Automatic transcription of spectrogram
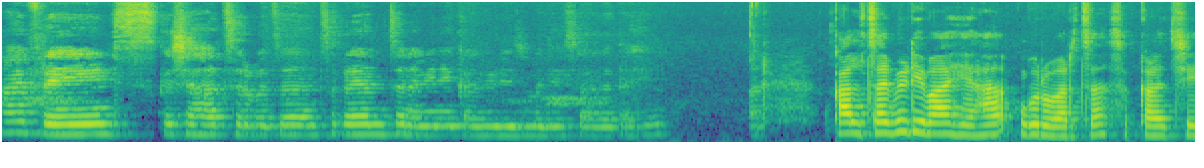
हाय फ्रेंड्स कशा आहात सर्वजण? सगळ्यांचं नवीन एका व्हिडिओमध्ये स्वागत आहे. कालचा व्हिडिओ आहे हा गुरुवारचा. सकाळची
